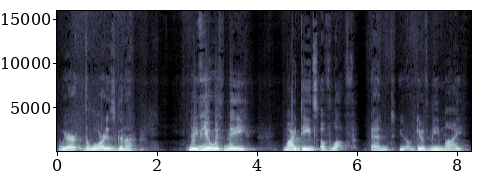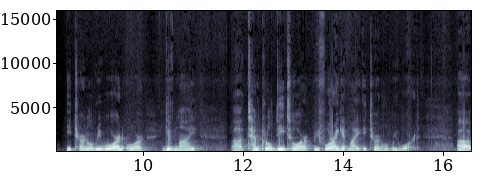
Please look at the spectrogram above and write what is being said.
where the Lord is going to review with me my deeds of love and, you know, give me my eternal reward or give my uh, temporal detour before I get my eternal reward. Uh,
